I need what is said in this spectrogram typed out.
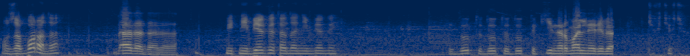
У забора, да? Да, да, да, да. Ведь не бегай тогда, не бегай. Идут, идут, идут. Такие нормальные ребята. Тихо, тихо, тихо.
